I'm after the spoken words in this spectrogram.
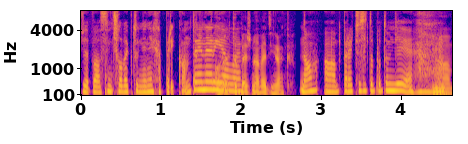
že vlastne človek to nenechá pri kontajneri. Ale je to bežná vec inak. No a prečo sa to potom deje? Hm. No,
